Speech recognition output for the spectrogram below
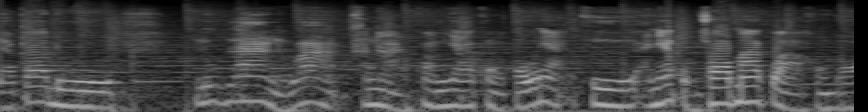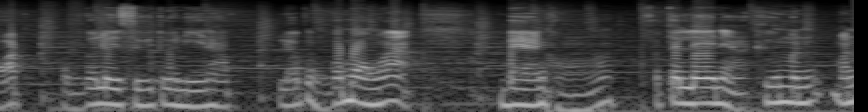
แล้วก็ดูรูปร่างหรือว่าขนาดความยาวของโต๊ะเนี่ยคืออันนี้ผมชอบมากกว่าของบอสผมก็เลยซื้อตัวนี้นะครับแล้วผมก็มองว่าแบรนด์ของสเตนเลเนี่ยคือมันมัน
